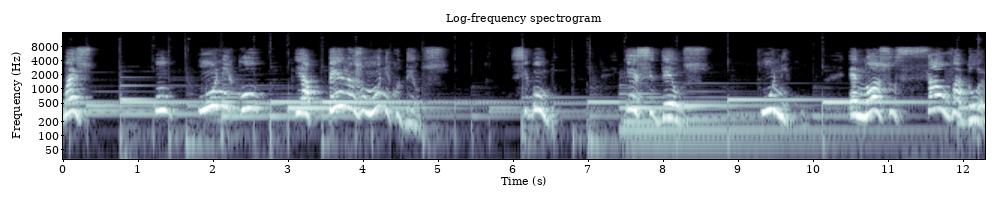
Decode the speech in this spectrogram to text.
mas um único e apenas um único Deus. Segundo, esse Deus único é nosso Salvador.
